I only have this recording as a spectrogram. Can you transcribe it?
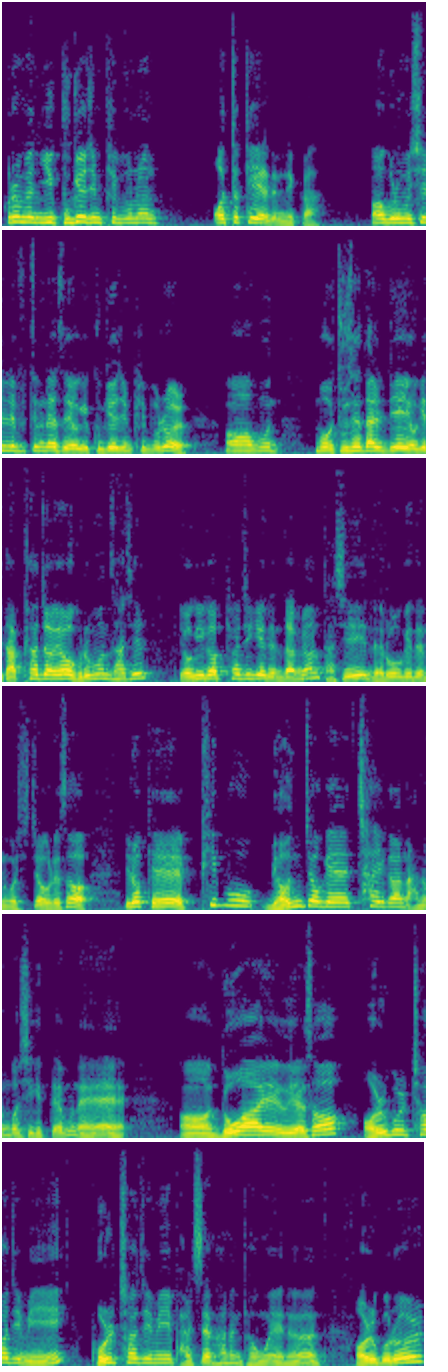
그러면 이 구겨진 피부는 어떻게 해야 됩니까? 어, 그러면 실리프팅을 해서 여기 구겨진 피부를 어, 뭐, 뭐 두세 달 뒤에 여기 다 펴져요. 그러면 사실 여기가 펴지게 된다면 다시 내려오게 되는 것이죠. 그래서 이렇게 피부 면적의 차이가 나는 것이기 때문에 어, 노화에 의해서 얼굴 처짐이 볼 처짐이 발생하는 경우에는 얼굴을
